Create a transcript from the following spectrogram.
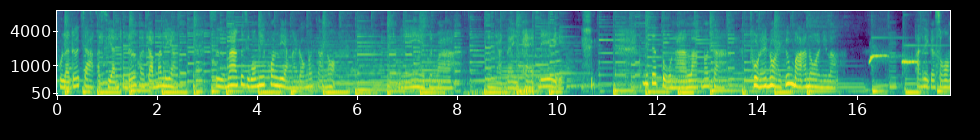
พุ่นละเด้อจ้าเกษียณเพิ่นเด้อคอยกลับมาเลี้ยงซื้อมากคือสิบ่มีคนเลี้ยงให้ดอกเนาะจ้าเนาะนี่เพิ่นว่าเพิ่นอยากได้แพะเด้ มีแต่ตัวน่ารักเนาะจ้ะตัวน้อยๆคือหมาน้อยนี่ล่ะ อันนี้ก็สอง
